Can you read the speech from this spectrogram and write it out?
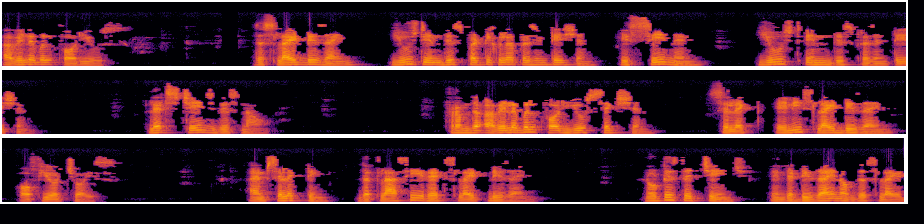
available for use. The slide design used in this particular presentation is seen in used in this presentation. Let's change this now. From the Available for Use section, select any slide design of your choice. I am selecting the classy red slide design. Notice the change in the design of the slide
